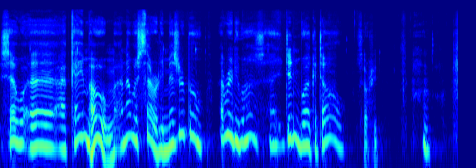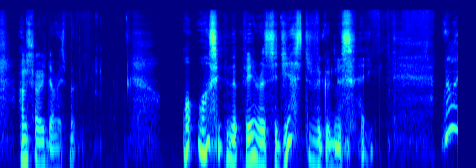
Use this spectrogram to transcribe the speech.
So uh, I came home and I was thoroughly miserable. I really was. It didn't work at all. Sorry. I'm sorry, Doris, but what was it that Vera suggested, for goodness sake? Well,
